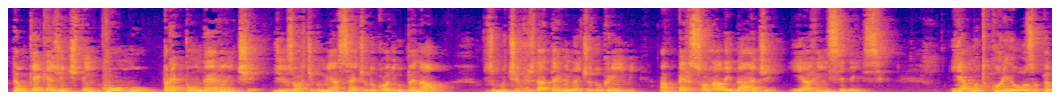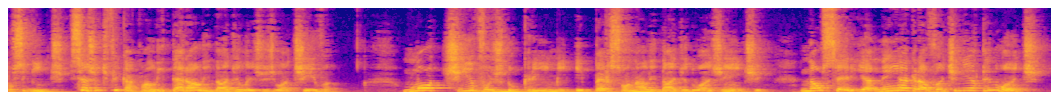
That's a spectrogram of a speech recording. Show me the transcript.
Então, o que é que a gente tem como preponderante, diz o artigo 67 do Código Penal? Os motivos determinantes do crime, a personalidade e a reincidência. E é muito curioso pelo seguinte: se a gente ficar com a literalidade legislativa, motivos do crime e personalidade do agente não seria nem agravante nem atenuante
